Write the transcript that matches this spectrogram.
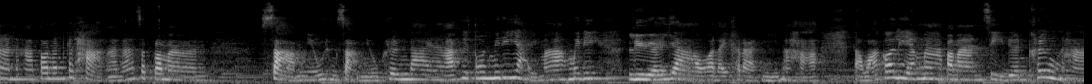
นั้นนะคะ ตอนนั้นกระถางน่าจะประมาณ 3 นิ้วถึง 3 นิ้วครึ่งได้นะคะ คือต้นไม่ได้ใหญ่มากไม่ได้เลื้อยยาวอะไรขนาดนี้นะคะ แต่ว่าก็เลี้ยงมาประมาณ 4 เดือนครึ่งนะคะ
